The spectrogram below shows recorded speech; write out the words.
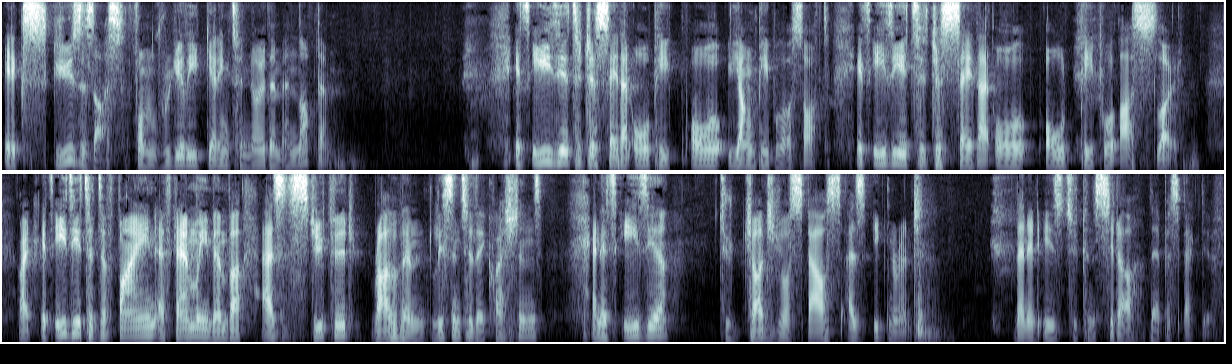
it excuses us from really getting to know them and love them. It's easier to just say that all, pe- all young people are soft. It's easier to just say that all old people are slow. Right? It's easier to define a family member as stupid rather than listen to their questions. And it's easier to judge your spouse as ignorant than it is to consider their perspective.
